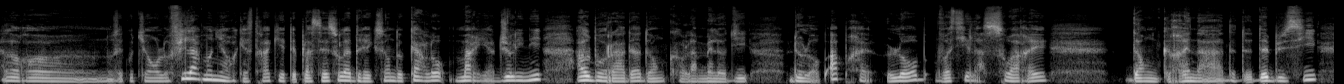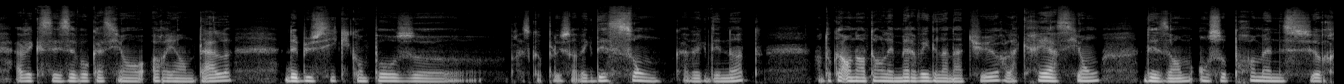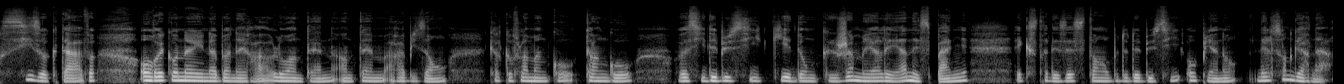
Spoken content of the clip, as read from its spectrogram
Alors, euh, nous écoutions le Philharmonia Orchestra qui était placé sous la direction de Carlo Maria Giolini, Alborada, donc la mélodie de l'aube. Après l'aube, voici la soirée dans de Debussy avec ses évocations orientales. Debussy qui compose euh, presque plus avec des sons qu'avec des notes. En tout cas, on entend les merveilles de la nature, la création des hommes. On se promène sur six octaves. On reconnaît une habanera lointaine, un thème arabisant, quelques flamenco, tango. Voici Debussy qui est donc jamais allé en Espagne. Extrait des estampes de Debussy au piano, Nelson Garner.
